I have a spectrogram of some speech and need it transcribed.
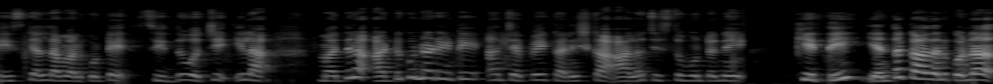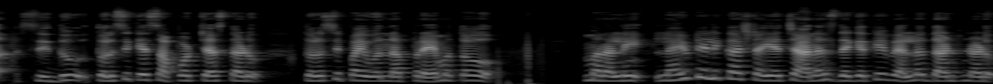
తీసుకెళ్దాం అనుకుంటే సిద్ధు వచ్చి ఇలా మధ్యలో అడ్డుకున్నాడేంటి అని చెప్పి కనిష్క ఆలోచిస్తూ ఉంటుంది. కీర్తి ఎంత కాదనుకున్నా సిద్ధు తులసికే సపోర్ట్ చేస్తాడు. తులసిపై ఉన్న ప్రేమతో మనల్ని లైవ్ టెలికాస్ట్ అయ్యే ఛానల్స్ దగ్గరికి వెళ్ళొద్దు అంటున్నాడు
